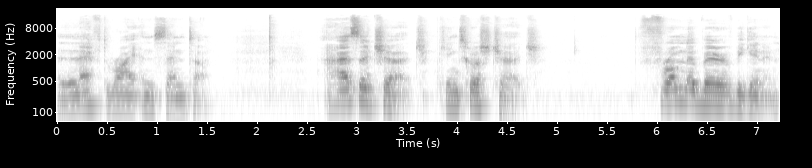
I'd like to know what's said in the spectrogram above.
left, right, and center. As a church, King's Cross Church, from the very beginning,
